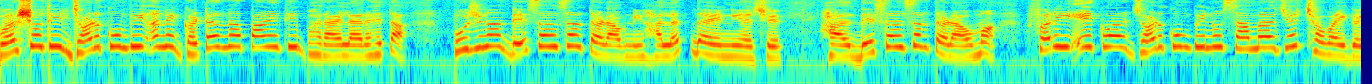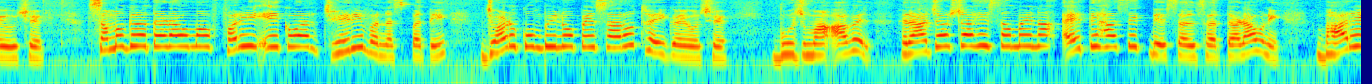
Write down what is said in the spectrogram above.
વર્ષોથી જળકુંભી અને ગટરના પાણીથી ભરાયેલા રહેતા ભુજના દેસલસર તળાવની હાલત દયનીય છે. હાલ દેસલસર તળાવમાં ફરી એકવાર જળકુંભીનું સામ્રાજ્ય છવાઈ ગયું છે. સમગ્ર તળાવમાં ફરી એકવાર ઝેરી વનસ્પતિ જળકુંભીનો પેસારો થઈ ગયો છે. ભુજમાં આવેલ રાજાશાહી સમયના ઐતિહાસિક દેસલસર તળાવની ભારે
